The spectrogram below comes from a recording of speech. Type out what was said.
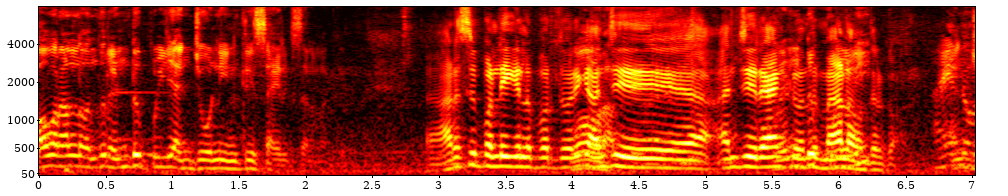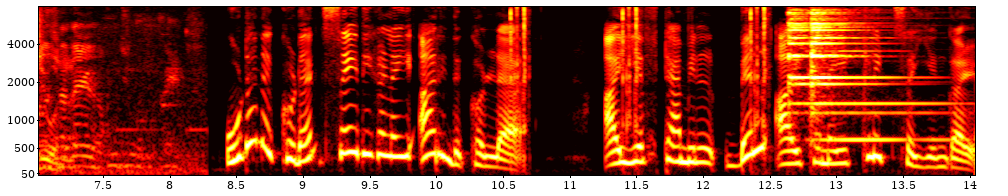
ஓவரால் வந்து ரெண்டு புள்ளி அஞ்சு ஒன்று இன்க்ரீஸ் ஆயிருக்கு சார் நமக்கு. அரசு பள்ளிகளை பொறுத்த வரைக்கும் அஞ்சு அஞ்சு ரேங்க் வந்து மேலே வந்திருக்கோம். உடனுக்குடன் செய்திகளை அறிந்து கொள்ள. ஐஎஃப் தமிழ் பெல் ஐக்கனை கிளிக் செய்யுங்கள்.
